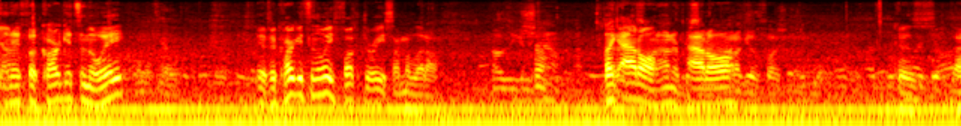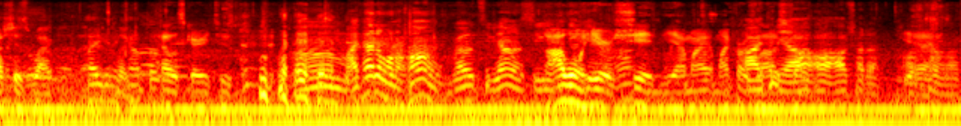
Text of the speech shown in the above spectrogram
And if a car gets in the way, if a car gets in the way, fuck the race. I'm gonna let off. Like at all, 100%. at I don't give a fuck. Because that's just whack. Like, hella scary too. Um, I kind of want to honk, bro. To be honest, you I won't hear hear shit. Yeah, my, my car's I loud yeah, I'll. I'll, I'll try to. I'll Yeah. turn it off.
